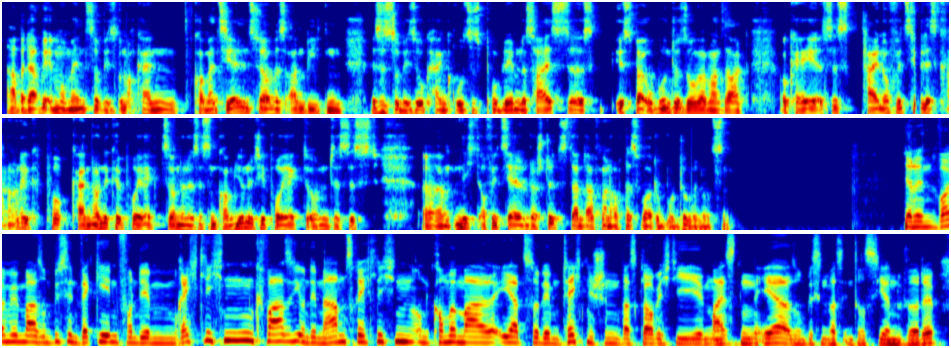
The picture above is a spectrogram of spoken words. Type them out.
aber da wir im Moment sowieso noch keinen kommerziellen Service anbieten, ist es sowieso kein großes Problem. Das heißt, es ist bei Ubuntu so, wenn man sagt, okay, es ist kein offizielles Canonical-Projekt, sondern es ist ein Community-Projekt und es ist ähm, nicht offiziell unterstützt, dann darf man auch das Wort Ubuntu benutzen. Ja, dann wollen wir mal so ein bisschen weggehen von dem rechtlichen quasi und dem namensrechtlichen und kommen wir mal eher zu dem technischen, was glaube ich die meisten eher so ein bisschen was interessieren würde.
